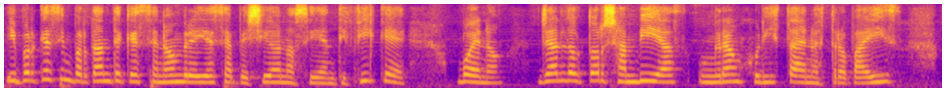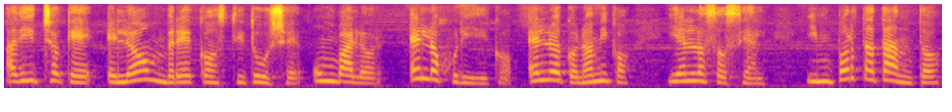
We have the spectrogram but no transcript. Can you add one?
¿Y por qué es importante que ese nombre y ese apellido nos identifique? Bueno, ya el doctor Jambías, un gran jurista de nuestro país, ha dicho que el hombre constituye un valor en lo jurídico, en lo económico y en lo social. Importa tanto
